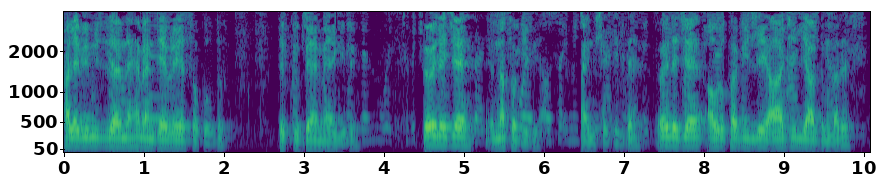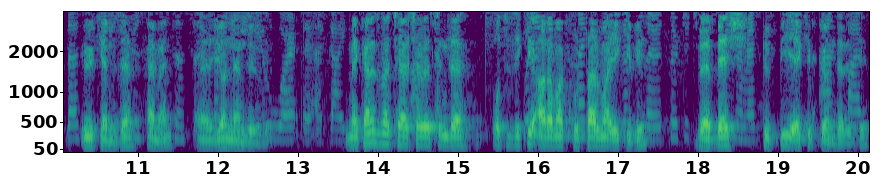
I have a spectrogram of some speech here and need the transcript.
talebimiz üzerine hemen devreye sokuldu. Tıpkı BM gibi. Böylece NATO gibi aynı şekilde. Böylece Avrupa Birliği acil yardımları ülkemize hemen e, yönlendirildi. Mekanizma çerçevesinde 32 arama kurtarma ekibi ve 5 tıbbi ekip gönderildi.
